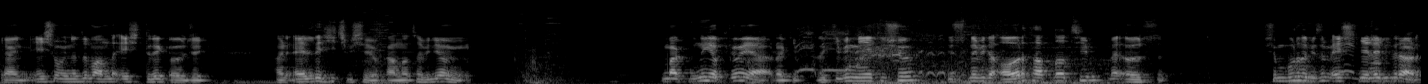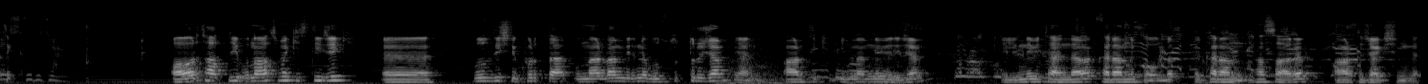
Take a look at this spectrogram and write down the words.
Yani eş oynadığım anda eş direkt ölecek. Hani elde hiçbir şey yok anlatabiliyor muyum? Bak bunu yapıyor ya rakip. Rakibin niyeti şu. Üstüne bir de ağır tatlı atayım ve ölsün. Şimdi burada bizim eş gelebilir artık. Ağır tatlıyı buna atmak isteyecek. Ee, buz dişli kurt da bunlardan birine buz tutturacağım. Yani artık bilmem ne vereceğim. Elinde bir tane daha var. Karanlık oldu. Ve karanlığın hasarı artacak şimdi.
